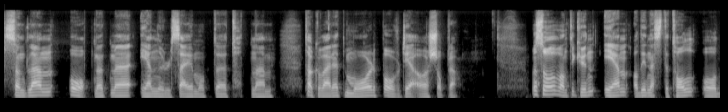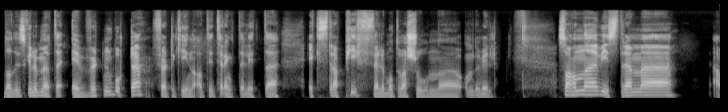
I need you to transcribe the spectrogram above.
Sunderland åpnet med 1-0-seier mot eh, Tottenham takket være et mål på overtid av Chopra. Men så vant de kun én av de neste tolv, og da de skulle møte Everton borte, følte Keane at de trengte litt eh, ekstra piff eller motivasjon, eh, om du vil. Så han viste dem ja,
